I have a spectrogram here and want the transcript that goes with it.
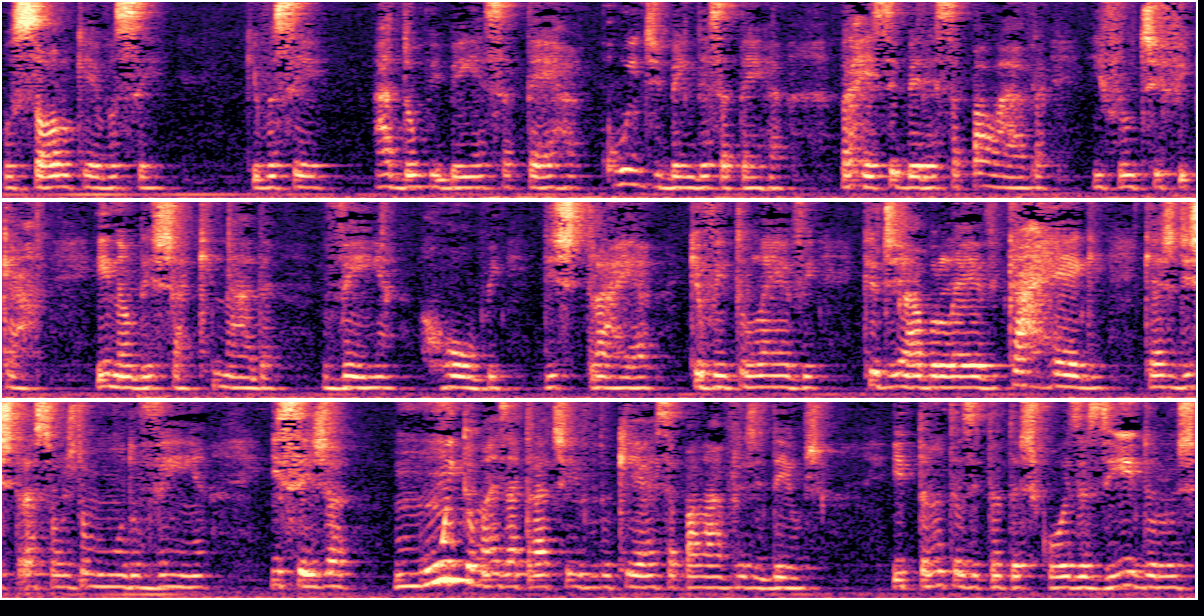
o solo que é você, que você adobe bem essa terra, cuide bem dessa terra para receber essa palavra e frutificar e não deixar que nada venha, roube, distraia, que o vento leve, que o diabo leve, carregue, que as distrações do mundo venha e seja muito mais atrativo do que essa palavra de Deus e tantas e tantas coisas, ídolos,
